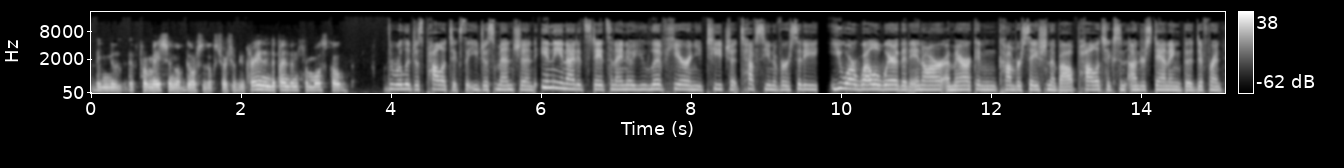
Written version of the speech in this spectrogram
the new the formation of the Orthodox Church of Ukraine, independent from Moscow the religious politics that you just mentioned in the United States, and I know you live here and you teach at Tufts University, you are well aware that in our American conversation about politics and understanding the different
